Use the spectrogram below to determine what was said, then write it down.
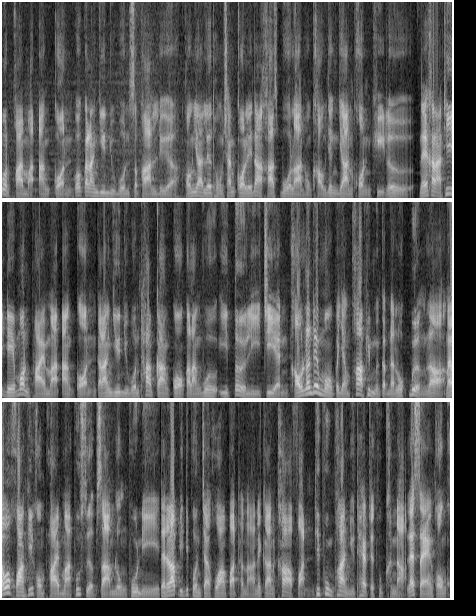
มอนพายมาดอังกอนก็กำลังยืนอยู่บนสะพานเรือของยานเรือธงชั้นกอเลนาคาสโบราณของเขายังยานคอนคีเลอร์ ในขณะที่เดมอนพายมาดอังกอนกำลังยืนอยู่บนท่ามกลางกองกำลังเวิร์อีเตอร์ลีเจียนเขานั้นได้มองไปยังภาพที่เหมือนกับนรกเบื้องล่างแม้ว่าความคิดของพายมาดผู้เสื่อมทรามลงผู้นี้แต่ได้รับอิทธิพลจากความปรารถนาในการฆ่าฝันที่พุ่งพ่านอยู่แทบจะทุกขณะและแสงของโค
